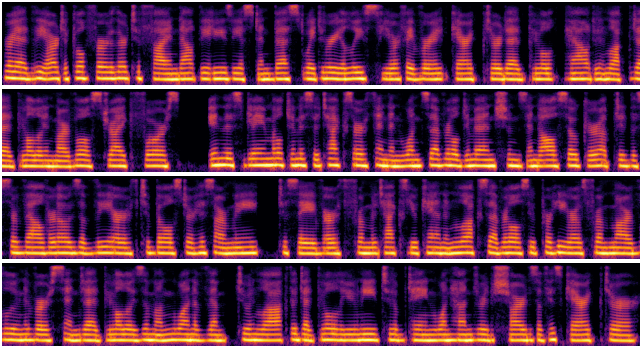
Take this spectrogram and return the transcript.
Read the article further to find out the easiest and best way to release your favorite character Deadpool. How to unlock Deadpool in Marvel Strike Force. In this game, Ultimus attacks Earth and in won several dimensions and also corrupted the survivors of the Earth to bolster his army. To save Earth from attacks, you can unlock several superheroes from Marvel Universe, and Deadpool is among one of them. To unlock the Deadpool, you need to obtain 100 shards of his character.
